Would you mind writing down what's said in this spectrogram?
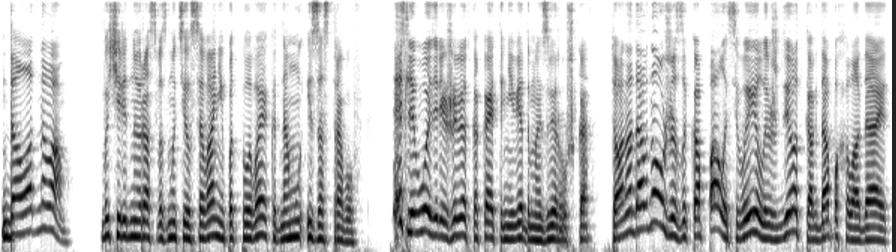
«Да ладно вам!» В очередной раз возмутился Ваня, подплывая к одному из островов. «Если в озере живет какая-то неведомая зверушка, то она давно уже закопалась в ил и ждет, когда похолодает.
